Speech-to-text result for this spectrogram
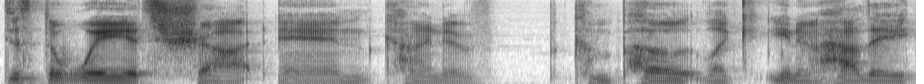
just the way it's shot and kind of compose, like you know how they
